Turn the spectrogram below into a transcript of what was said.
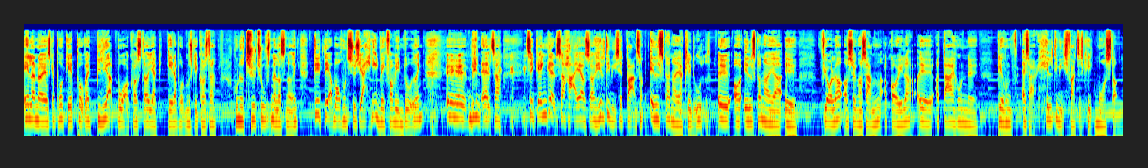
Eller når jeg skal prøve at gætte på, hvad et billiardbord koster, og jeg gætter på, at det måske koster 120.000 eller sådan noget. Ikke? Det er der, hvor hun synes, jeg er helt væk fra vinduet. Ikke? Øh, men altså, til gengæld så har jeg jo så heldigvis et barn, som elsker, når jeg er klædt ud, øh, og elsker, når jeg øh, fjoller og synger sange og gøjler. Øh, og der er hun, øh, bliver hun altså heldigvis faktisk helt morstolt.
